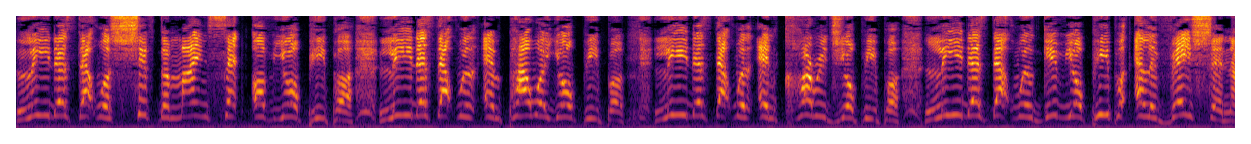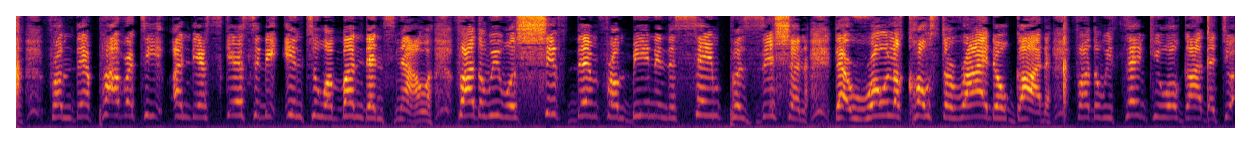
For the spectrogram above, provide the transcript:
leaders that will shift the mindset of your people, leaders that will empower your people, leaders that will encourage your people, leaders that will give your people elevation from their poverty and their scarcity into abundance now. Father, we will shift them from being in the same position, that roller coaster ride, oh God. Father, we thank you, oh God, that your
